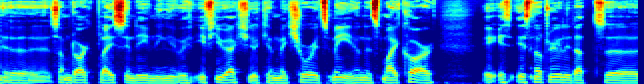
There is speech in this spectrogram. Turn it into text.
uh, some dark place in the evening, if, if you actually can make sure it's me and it's my car it's, it's not really that uh,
